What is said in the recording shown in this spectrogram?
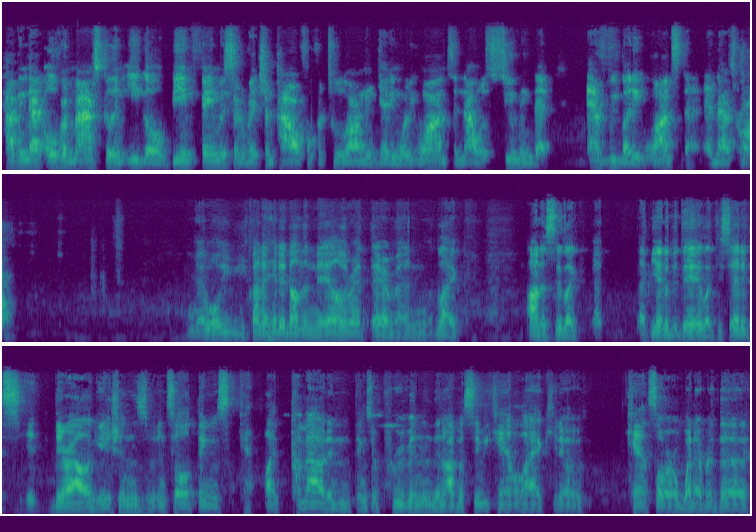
having that over masculine ego, being famous and rich and powerful for too long and getting what he wants, and now assuming that everybody wants that, and that's wrong. Yeah, well, you, kind of hit it on the nail right there, man. Like, honestly, like at the end of the day, like you said, it's it, there are allegations until things like come out and things are proven. Then obviously we can't like you know cancel or whatever the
